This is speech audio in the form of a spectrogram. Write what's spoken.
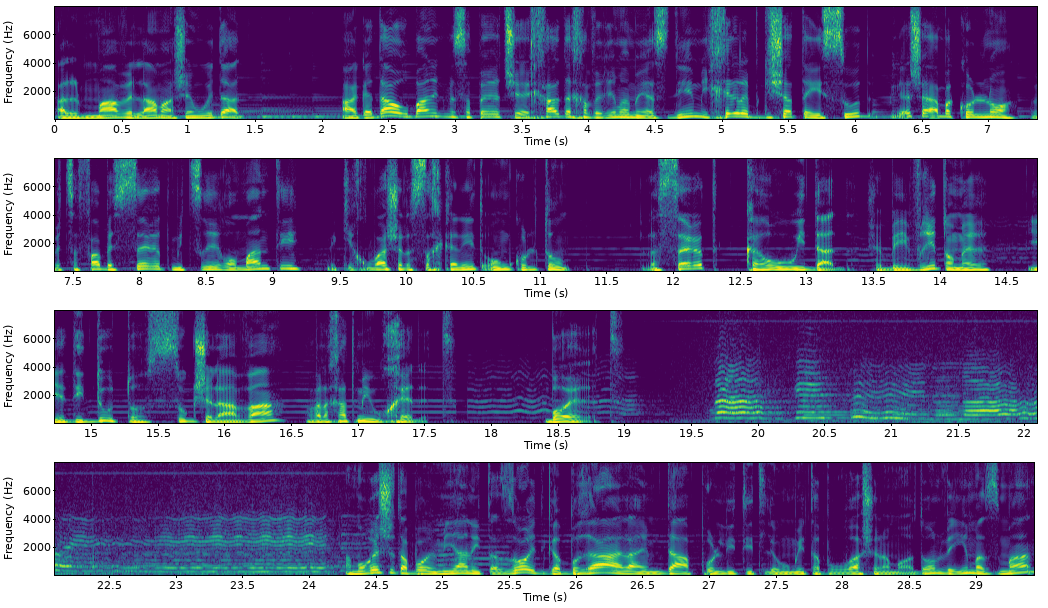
על מה ולמה השם ווידד? האגדה האורבנית מספרת שאחד החברים המייסדים איחר לפגישת הייסוד בגלל שהיה בקולנוע וצפה בסרט מצרי רומנטי בכיכובה של השחקנית אום כולתום. לסרט קראו ווידד, שבעברית אומר ידידות או סוג של אהבה, אבל אחת מיוחדת. בוערת. המורשת הבוהמיאנית הזו התגברה על העמדה הפוליטית-לאומית הברורה של המועדון, ועם הזמן,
